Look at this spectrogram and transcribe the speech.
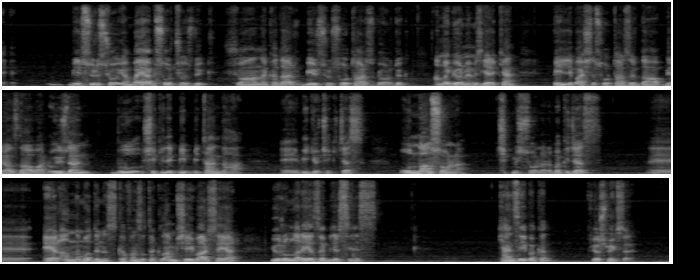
bir sürü soru, yani bayağı bir soru çözdük. Şu ana kadar bir sürü soru tarzı gördük. Ama görmemiz gereken belli başlı soru tarzları daha biraz daha var. O yüzden bu şekilde bir, bir tane daha e, video çekeceğiz. Ondan sonra çıkmış sorulara bakacağız. Ee, eğer anlamadığınız, kafanıza takılan bir şey varsa eğer yorumlara yazabilirsiniz. Kendinize iyi bakın. Görüşmek üzere.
